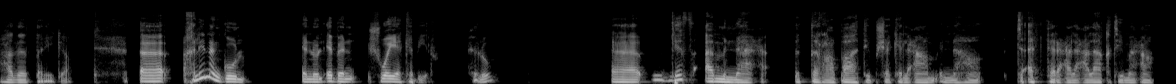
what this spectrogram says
هذه الطريقة آه خلينا نقول إنه الإبن شوية كبير حلو؟ آه كيف أمنع اضطراباتي بشكل عام إنها تأثر على علاقتي معه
